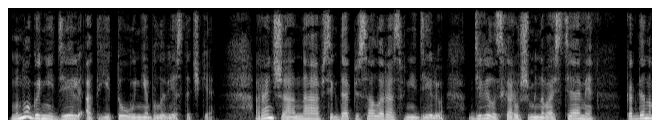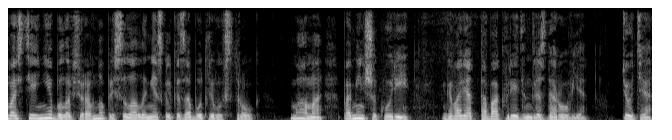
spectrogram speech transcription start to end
Много недель от Етоу не было весточки. Раньше она всегда писала раз в неделю, делилась хорошими новостями. Когда новостей не было, все равно присылала несколько заботливых строк. «Мама, поменьше кури. Говорят, табак вреден для здоровья. «Тетя,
